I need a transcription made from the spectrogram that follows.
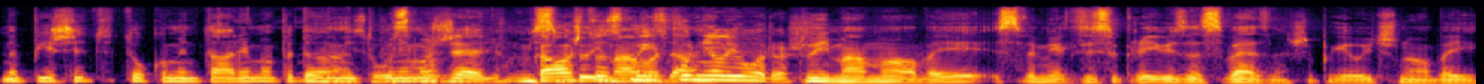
napišite to u komentarima pa da vam da, ispunimo smo, želju. Mislim, Kao što imamo, smo da. ispunili da, Uroš. Tu imamo ovaj, svemirci su krivi za sve, znači prilično ovaj,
